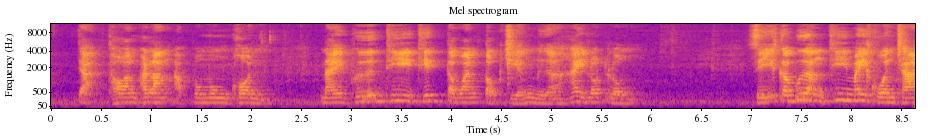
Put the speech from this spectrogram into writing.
ำจะทอนพลังอัปมงคล ในพื้นที่ทิศตะวันตกเฉียงเหนือให้ลดลง สีกระเบื้องที่ไม่ควรใช้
